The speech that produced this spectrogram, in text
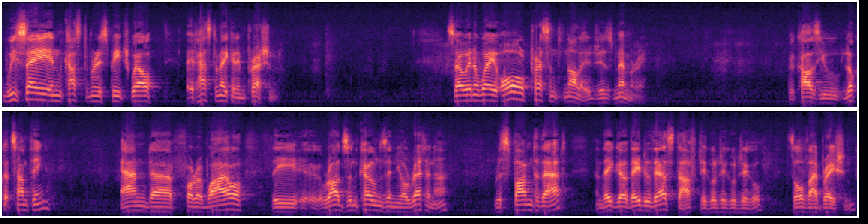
We say in customary speech, well, it has to make an impression. So, in a way, all present knowledge is memory. Because you look at something, and uh, for a while, the uh, rods and cones in your retina respond to that, and they go, they do their stuff, jiggle, jiggle, jiggle. It's all vibration.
